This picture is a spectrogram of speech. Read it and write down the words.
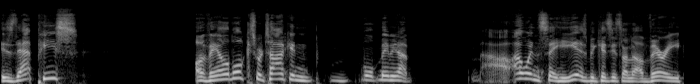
Is that piece available? Because we're talking, well, maybe not. I wouldn't say he is because it's on a very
